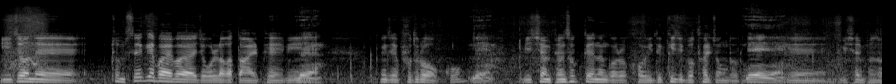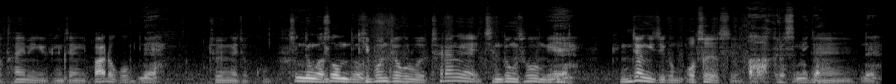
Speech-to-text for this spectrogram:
이전에 좀 세게 밟아야지 올라갔던 RPM이 네. 굉장히 부드러웠고 네. 미션 변속되는 거를 거의 느끼지 못할 정도로 예, 예. 예, 미션 변속 타이밍이 굉장히 빠르고 네. 조용해졌고 진동과 소음도. 기본적으로 차량의 진동 소음이 예. 굉장히 지금 없어졌어요. 아 그렇습니까? 네. 네.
